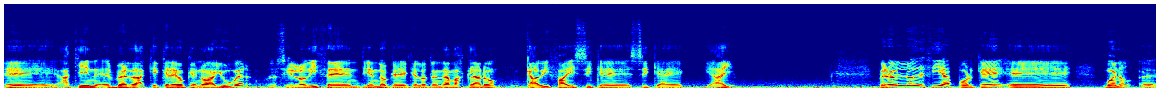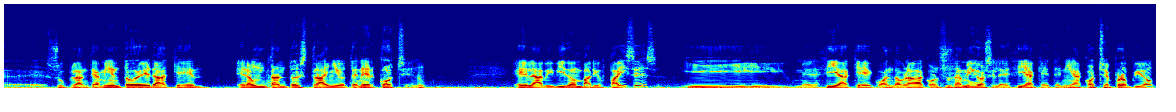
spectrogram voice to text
Eh, aquí es verdad que creo que no hay Uber, si lo dice entiendo que, lo tendrá más claro. Cabify sí que, sí que hay, Pero él lo decía porque, eh, bueno, eh, su planteamiento era que era un tanto extraño tener coche, ¿no? Él ha vivido en varios países y me decía que cuando hablaba con sus amigos y le decía que tenía coche propio,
